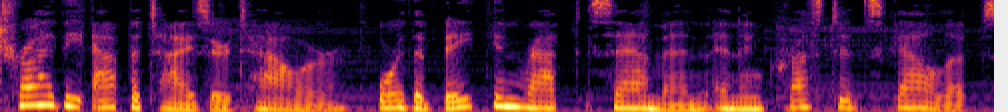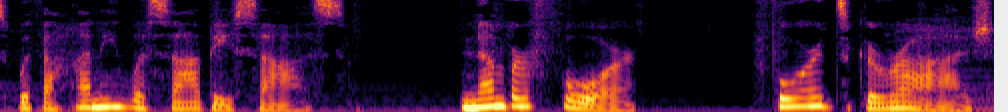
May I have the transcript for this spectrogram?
Try the appetizer tower, or the bacon-wrapped salmon and encrusted scallops with a honey wasabi sauce. Number 4. Ford's Garage.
